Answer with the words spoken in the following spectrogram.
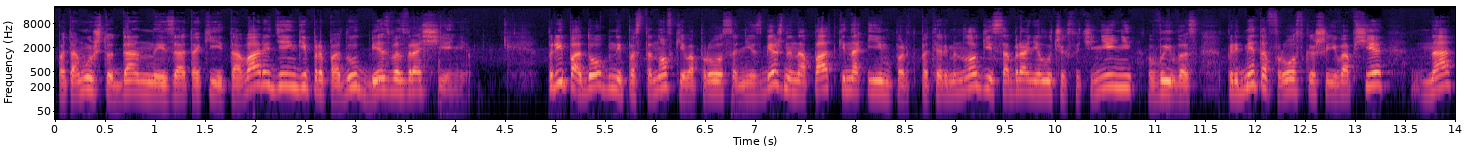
потому что данные за такие товары деньги пропадут без возвращения. При подобной постановке вопроса неизбежны нападки на импорт, по терминологии собрания лучших сочинений, вывоз, предметов роскоши и вообще на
